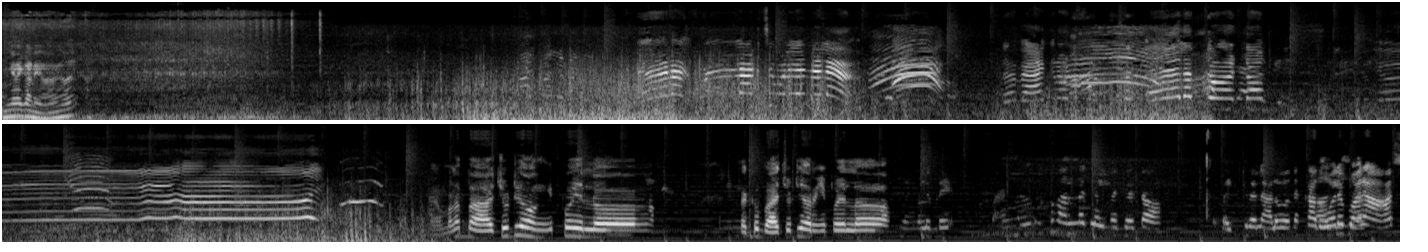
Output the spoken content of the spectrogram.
ഇങ്ങനെ കാണിക്കണം നമ്മളെ ബാച്ചുട്ടി ഉറങ്ങിപ്പോയല്ലോ. ഇതൊക്കെ ബാച്ചുട്ടി ഇറങ്ങിപ്പോയല്ലോ നല്ല ക്ലൈമറ്റ് കേട്ടോ ബൈക്കിലെല്ലാം ആൾ വന്നൊക്കെ അതുപോലെ പോലെ ആശ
